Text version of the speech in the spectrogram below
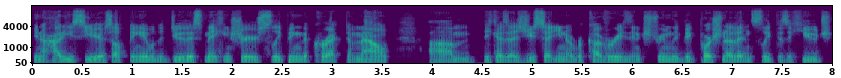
you know how do you see yourself being able to do this making sure you're sleeping the correct amount? Um, because as you said you know recovery is an extremely big portion of it and sleep is a huge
